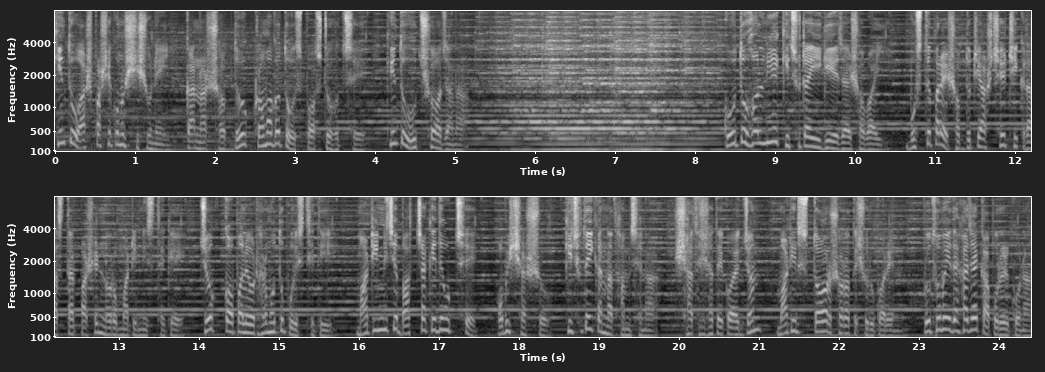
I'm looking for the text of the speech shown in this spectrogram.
কিন্তু আশপাশে কোনো শিশু নেই। কান্নার শব্দ ক্রমাগত স্পষ্ট হচ্ছে। কিন্তু উৎস অজানা কৌতূহল নিয়ে কিছুটা এগিয়ে যায় সবাই। বুঝতে পারে শব্দটি আসছে ঠিক রাস্তার পাশের নরম মাটির নিচ থেকে। চোখ কপালে ওঠার মতো পরিস্থিতি। মাটির নিচে বাচ্চা কেঁদে উঠছে? অবিশ্বাস্য। কিছুতেই কান্না থামছে না। সাথে সাথে কয়েকজন মাটির স্তর সরাতে শুরু করেন। প্রথমেই দেখা যায় কাপড়ের কোনা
